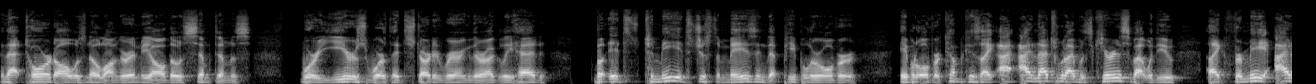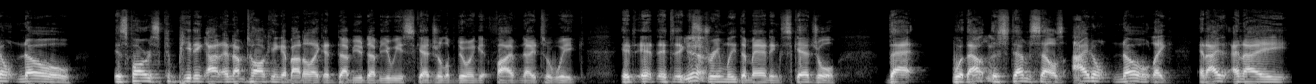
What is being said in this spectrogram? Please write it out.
and that toradol was no longer in me all those symptoms were years worth had started rearing their ugly head but it's to me it's just amazing that people are over able to overcome because like I, I and that's what i was curious about with you. Like for me i don't know as far as competing on, and i'm talking about a, like a wwe schedule of doing it five nights a week. It, it, it's an Yeah. extremely demanding schedule that without the mm-hmm. stem cells i don't know like and i and i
